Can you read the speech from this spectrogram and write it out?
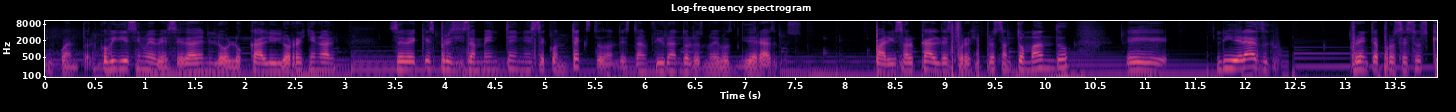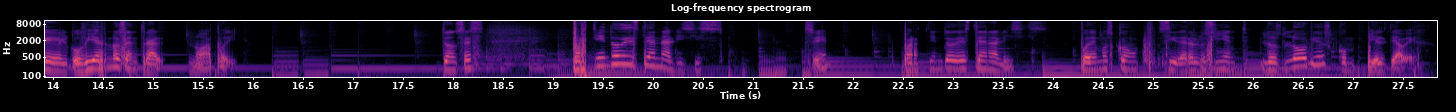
en cuanto al COVID-19 se da en lo local y lo regional, se ve que es precisamente en este contexto donde están figurando los nuevos liderazgos. Varios alcaldes, por ejemplo, están tomando eh, liderazgo frente a procesos que el gobierno central no ha podido. Entonces, partiendo de este análisis, ¿sí? Partiendo de este análisis, podemos considerar lo siguiente, los lobios con piel de abeja.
